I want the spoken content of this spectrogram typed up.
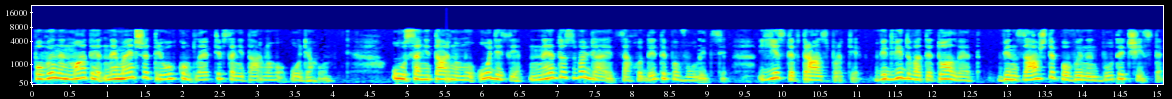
повинен мати не менше трьох комплектів санітарного одягу. У санітарному одязі не дозволяється ходити по вулиці, їсти в транспорті, відвідувати туалет. Він завжди повинен бути чистим.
